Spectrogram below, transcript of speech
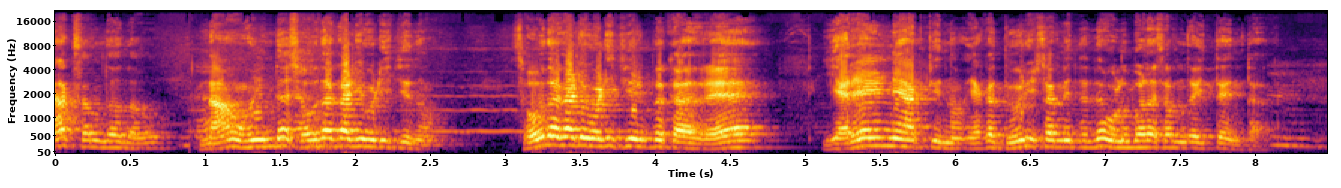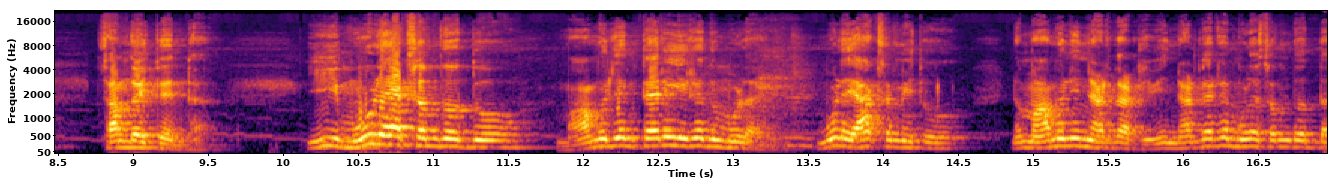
ಯಾಕೆ ಸಮದೋದವು? ನಾವು ಹಿಂದೆ ಸೌದೆ ಗಾಡಿ ಹೊಡಿತೀವಿ ನಾವು. ಸೌದೆ ಗಾಡಿ ಹೊಡಿತಿರ್ಬೇಕಾದ್ರೆ ಎರೆ ಎಣ್ಣೆ ಹಾಕ್ತೀವಿ ನಾವು. ಯಾಕೆ ದೂರಿ ಸಮೇತದ ಉಳುಬಳ ಸಮದೈತೆ ಅಂತ. ಸಮದೈತೆ ಅಂತ. ಈ ಮೂಳೆ ಯಾಕೆ ಸಂದದ್ದು? ಮಾಮೂಲಿ ಅಂತಾರೆ ಇರೋದು ಮೂಳೆ. ಮೂಳೆ ಯಾಕೆ ಸಮೀತು ನಮ್ಮ ಮಾಮೂಲಿ ನಡೆದಾಡ್ತೀವಿ. ನಡೆದಾಡ್ರೆ ಮೂಳೆ ಸಂದದ್ದ?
